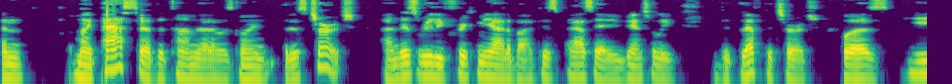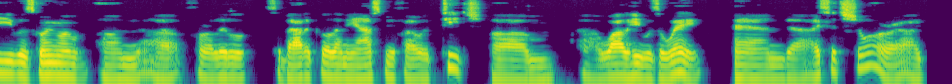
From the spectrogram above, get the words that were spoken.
And my pastor at the time that I was going to this church, and this really freaked me out about this pastor. Eventually left the church was he was going on, on uh, for a little sabbatical and he asked me if I would teach um, uh, while he was away. And uh, I said, sure. I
